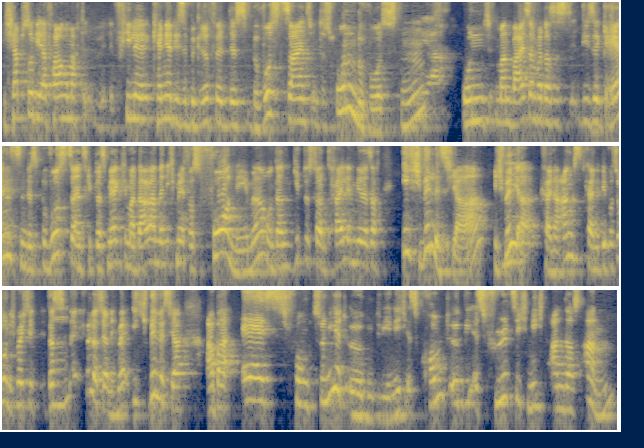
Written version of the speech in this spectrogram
Ich habe so die Erfahrung gemacht, viele kennen ja diese Begriffe des Bewusstseins und des Unbewussten. Ja. Und man weiß einfach, dass es diese Grenzen des Bewusstseins gibt. Das merke ich immer daran, wenn ich mir etwas vornehme und dann gibt es da einen Teil in mir, der sagt, ich will es ja, ich will ja keine Angst, keine Depression, ich möchte, das, mhm. ich will das ja nicht mehr, ich will es ja, aber es funktioniert irgendwie nicht, es kommt irgendwie, es fühlt sich nicht anders an.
